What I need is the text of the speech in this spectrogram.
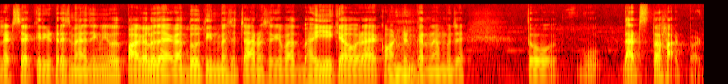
let's say creator is managing में वो पागल हो जाएगा दो तीन में से चार में से के बाद भाई ये क्या हो रहा है? कॉन्टेंट करना है मुझे। तो वो दैट्स द हार्ड पार्ट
